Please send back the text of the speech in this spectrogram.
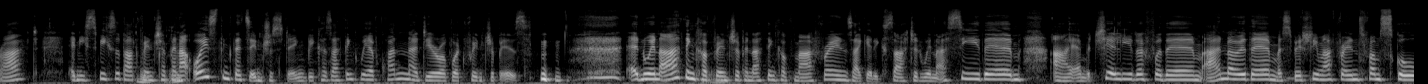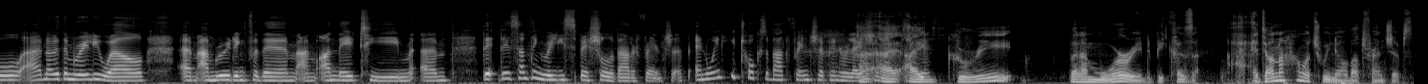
right? And he speaks about friendship. And I always think that's interesting because I think we have quite an idea of what friendship is. and when I think of friendship and I think of my friends, I get excited when I see them. I am a cheerleader for them. I know them, especially my friends from school. I know them really well. Um, I'm rooting for them. I'm on their team. Um, th- there's something really special about a friendship. And when he talks about friendship in relationships, I, I, I yes. agree but I'm worried because I don't know how much we know about friendships.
